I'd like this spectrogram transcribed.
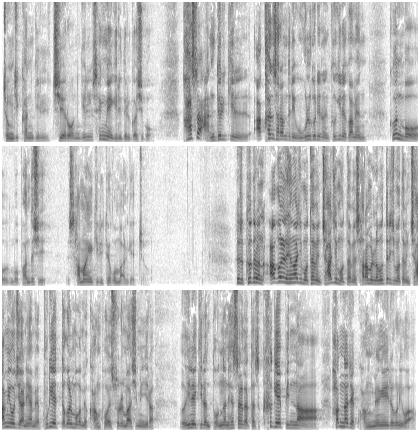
정직한 길, 지혜로운 길, 생명의 길이 될 것이고 가서 안 될 길, 악한 사람들이 우글거리는 그 길에 가면 그건 뭐, 뭐 반드시 사망의 길이 되고 말겠죠. 그래서 그들은 악을 행하지 못하면 자지 못하며 사람을 넘어뜨리지 못하면 잠이 오지 아니하며 불의의 떡을 먹으며 강포의 술을 마시면이라 의인의 길은 돋는 햇살 같아서 크게 빛나 한낮에 광명에 이르거니와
